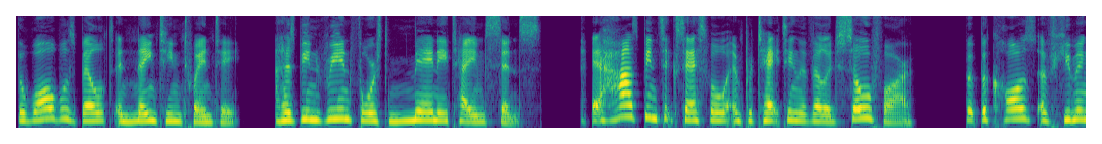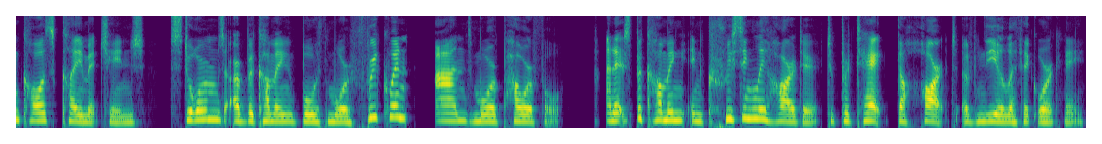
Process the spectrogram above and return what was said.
The wall was built in 1920 and has been reinforced many times since. It has been successful in protecting the village so far, but because of human caused climate change, storms are becoming both more frequent and more powerful, and it's becoming increasingly harder to protect the heart of Neolithic Orkney.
